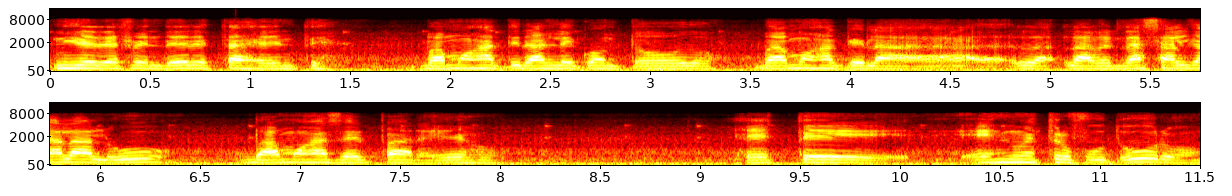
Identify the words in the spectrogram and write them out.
ni de defender a esta gente. Vamos a tirarle con todo. Vamos a que la, la- la verdad salga a la luz. Vamos a ser parejos. Este es nuestro futuro.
